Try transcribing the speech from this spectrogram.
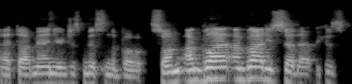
And I thought, man, you're just missing the boat. So I'm I'm glad I'm glad you said that because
